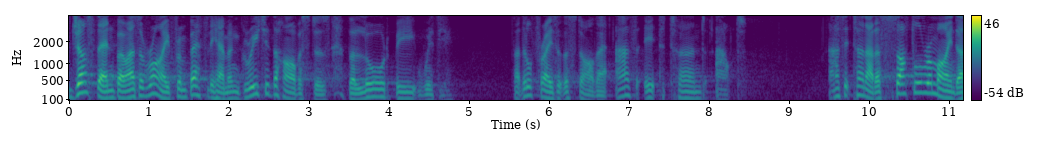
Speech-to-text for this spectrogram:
Just then, Boaz arrived from Bethlehem and greeted the harvesters, The Lord be with you. That little phrase at the start there, as it turned out as it turned out, a subtle reminder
